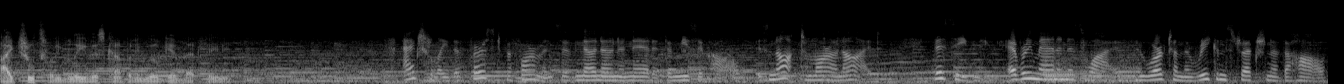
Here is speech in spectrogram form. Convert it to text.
I truthfully believe this company will give that feeling. Actually, the first performance of No No Nanette at the Music Hall is not tomorrow night. This evening, every man and his wife who worked on the reconstruction of the hall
